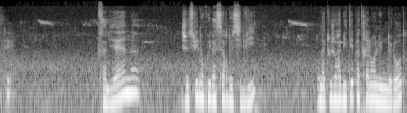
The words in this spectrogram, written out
cités. Fabienne, je suis donc oui, la sœur de Sylvie. On a toujours habité pas très loin l'une de l'autre.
